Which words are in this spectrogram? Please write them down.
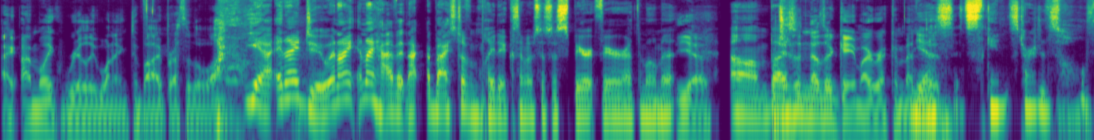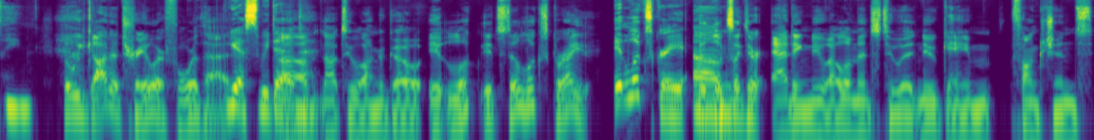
I, I'm like really wanting to buy Breath of the Wild. Yeah, and I do, and I and I have it, and I, but I still haven't played it because I'm obsessed with Spirit Fair at the moment. yeah, Um, but which is another game I recommended. yes, it's the game that started this whole thing. But we got a trailer for that. Yes, we did. Um, not too long ago. It looked, it still looks great. it looks great. It looks Um, like they're adding new elements to it, new game functions.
